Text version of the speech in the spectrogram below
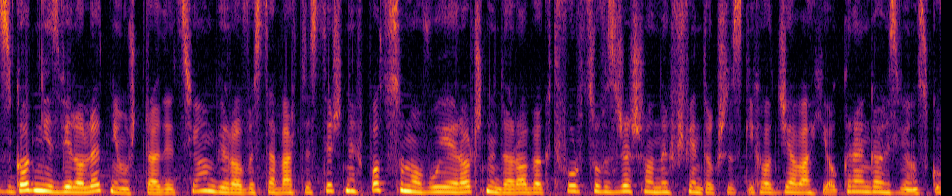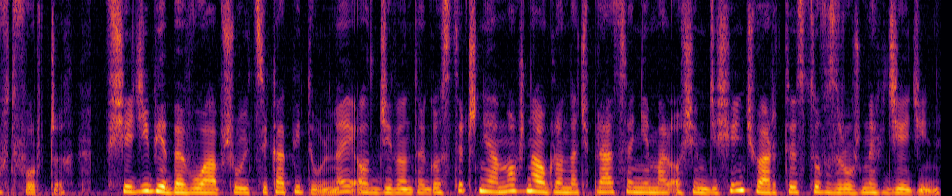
Zgodnie z wieloletnią już tradycją Biuro Wystaw Artystycznych podsumowuje roczny dorobek twórców zrzeszonych w świętokrzyskich oddziałach i okręgach związków twórczych. W siedzibie BWA przy ulicy Kapitulnej od 9 stycznia można oglądać pracę niemal 80 artystów z różnych dziedzin.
